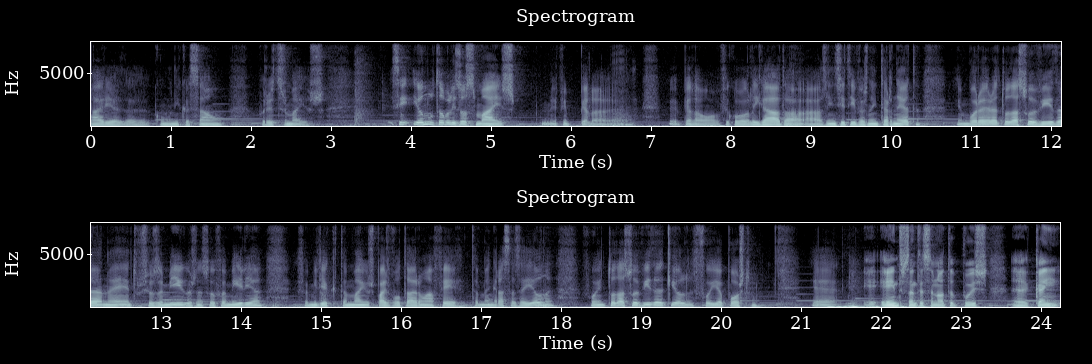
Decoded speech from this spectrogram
área da comunicação por estes meios. Sim, ele notabilizou-se mais, enfim, pela, pela, ficou ligado às iniciativas na internet, embora era toda a sua vida, né, entre os seus amigos, na sua família, família que também os pais voltaram à fé, também graças a ele, né, foi em toda a sua vida que ele foi apóstolo. É, é, é, interessante essa nota, pois uh, quem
